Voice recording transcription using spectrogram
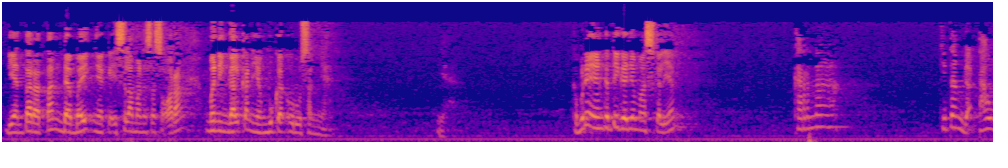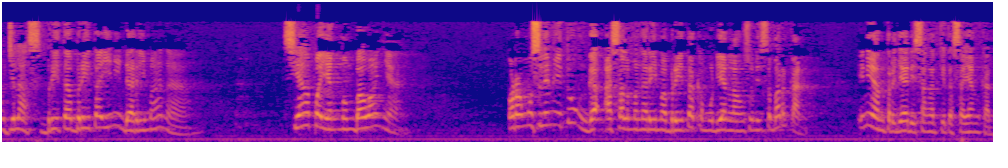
Di antara tanda baiknya keislaman seseorang meninggalkan yang bukan urusannya. Ya. Kemudian yang ketiga jemaah sekalian, karena kita nggak tahu jelas berita-berita ini dari mana, siapa yang membawanya. Orang Muslim itu nggak asal menerima berita kemudian langsung disebarkan. Ini yang terjadi sangat kita sayangkan.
